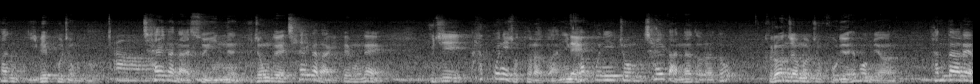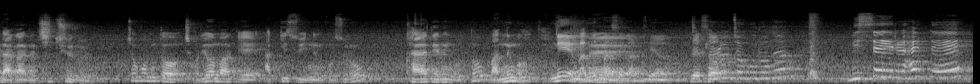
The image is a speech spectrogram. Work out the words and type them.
한 200불 정도 아. 차이가 날 수 있는 그 정도의 차이가 나기 때문에 굳이 학군이 좋더라도 아니면 네. 학군이 좀 차이가 안 나더라도 그런 점을 좀 고려해 보면 한 달에 나가는 지출을 조금 더 저렴하게 아낄 수 있는 곳으로 가야 되는 것도 맞는 것 같아요. 네, 맞는 네. 말씀 같아요. 그래서 결론적으로는 미세일을 할 때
